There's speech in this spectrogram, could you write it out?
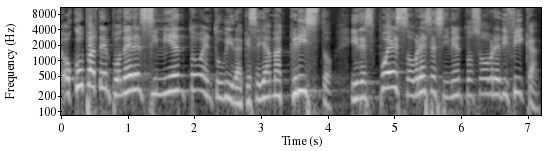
ocúpate en poner el cimiento en tu vida que se llama Cristo y después sobre ese cimiento sobreedifica.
